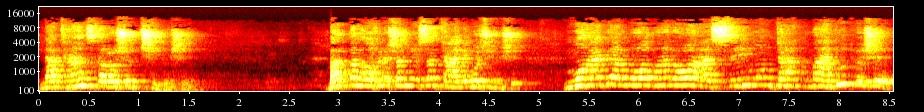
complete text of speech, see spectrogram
نتنز قرار شد چی بشه؟ بعد من آخرش هم نیستم تعلیما چی میشه؟ ما اگر واقعا آقا هسته ایمون محدود بشه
